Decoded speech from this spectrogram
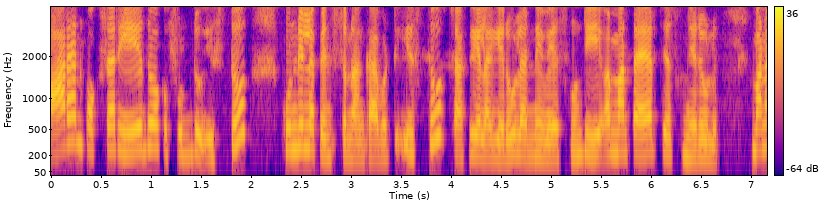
వారానికి ఒకసారి ఏదో ఒక ఫుడ్ ఇస్తూ కుండీల్లో పెంచుతున్నాం కాబట్టి ఇస్తూ చక్కగా ఇలా ఎరువులన్నీ వేసుకుంటూ మనం తయారు చేసుకునే ఎరువులు. మన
